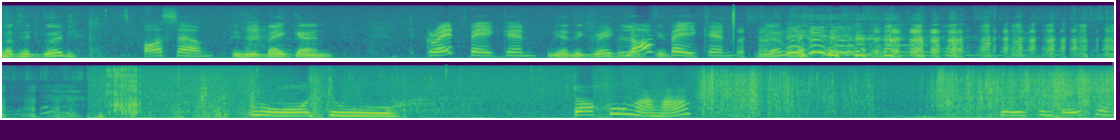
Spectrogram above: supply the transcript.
Was it good? It's Awesome. Is it bacon? Great bacon. We had a great Love bacon. bacon. Love Oh, du. Doch Hunger, ha? Bacon, bacon.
